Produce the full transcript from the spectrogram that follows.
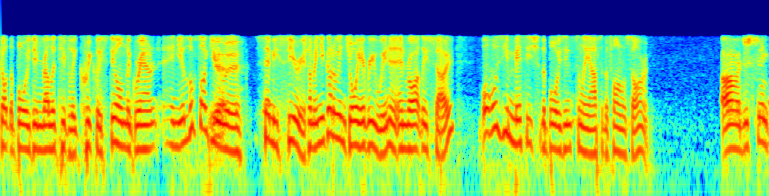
got the boys in relatively quickly, still on the ground, and you looked like you Yeah. were semi-serious. I mean, you've got to enjoy every win, and rightly so. What was your message to the boys instantly after the final siren? Um, I just think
